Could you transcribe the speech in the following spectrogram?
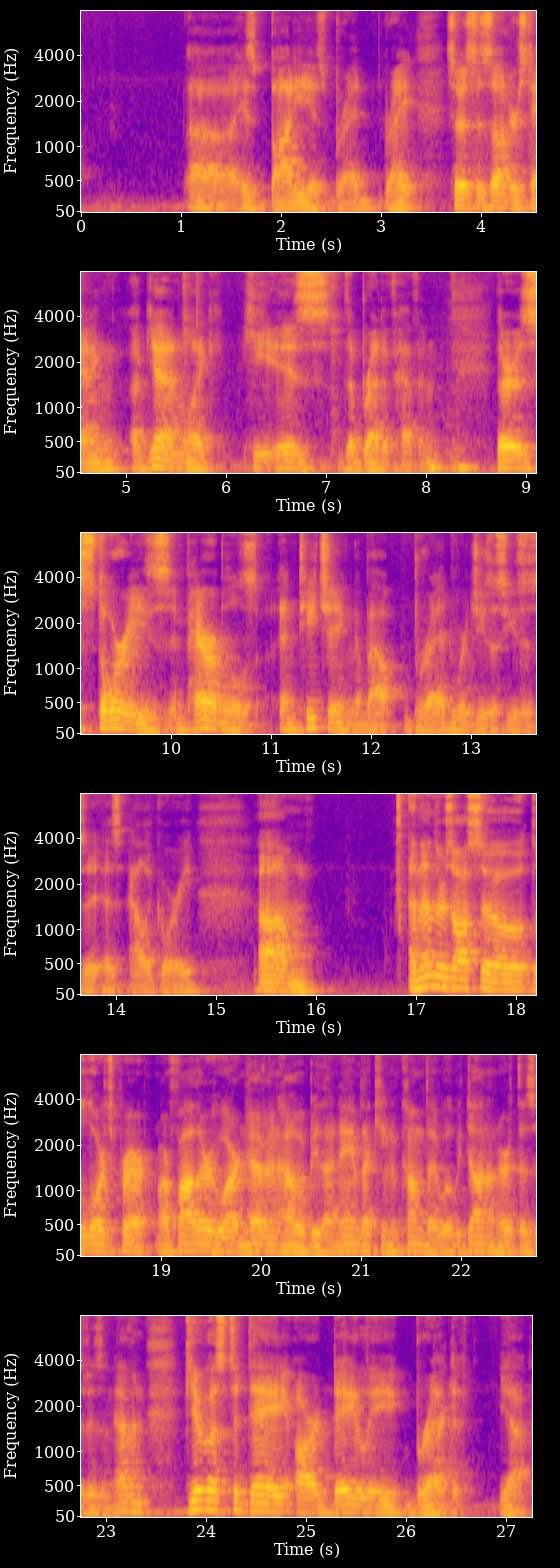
uh, his body is bread, right? So it's this understanding again, like he is the bread of heaven. There's stories and parables and teaching about bread where Jesus uses it as allegory. Um, and then there's also the Lord's Prayer. Our Father who art in heaven, hallowed be thy name, thy kingdom come, thy will be done on earth as it is in heaven. Give us today our daily bread. Yeah.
